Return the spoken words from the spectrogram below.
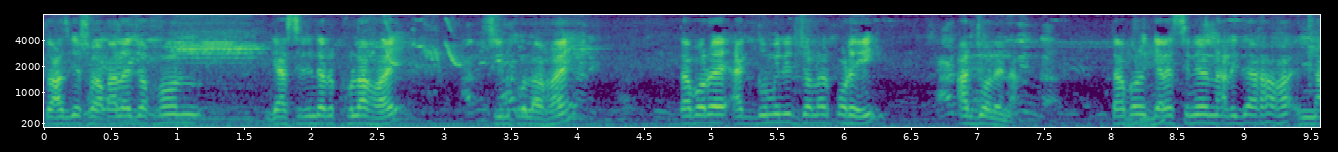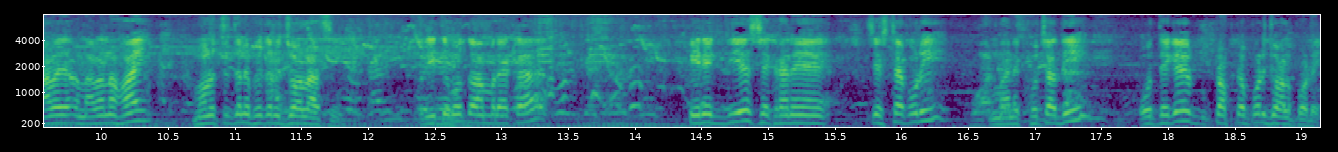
তো আজকে সকালে যখন গ্যাস সিলিন্ডার খোলা হয়, সিল খোলা হয়, তারপরে এক দু মিনিট জ্বলার পরেই আর জ্বলে না। তারপরে গ্যাস সিলিন্ডার নাড়ি দেখা হয়, নাড়া- নাড়ানো হয়, মনে হচ্ছে যেন ভেতরে জল আছে। রীতিমতো আমরা একটা পেরেক দিয়ে সেখানে চেষ্টা করি মানে খোঁচা দিই, ও থেকে টপ টপ করে জল পড়ে।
